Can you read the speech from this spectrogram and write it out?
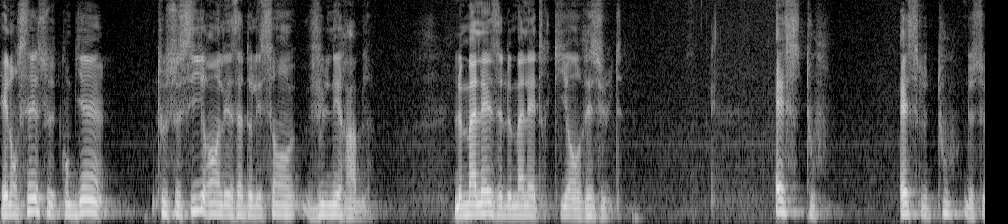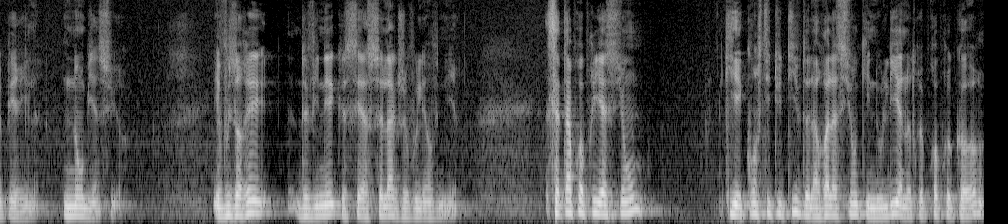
et l'on sait combien tout ceci rend les adolescents vulnérables, le malaise et le mal-être qui en résultent. Est-ce tout? Est-ce le tout de ce péril? Non, bien sûr. Et vous aurez deviné que c'est à cela que je voulais en venir. Cette appropriation, qui est constitutive de la relation qui nous lie à notre propre corps,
